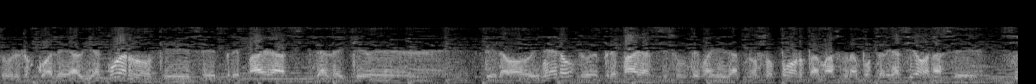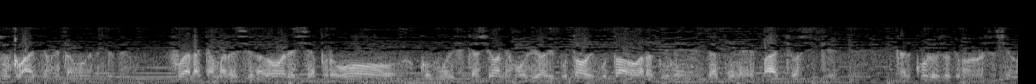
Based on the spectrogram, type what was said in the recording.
sobre los cuales había acuerdos, que es prepagas y la ley que de, de lavado dinero. Lo de prepagas es un tema que ya no soporta más una postergación. Hace cinco años que estamos en este tema. Fue a la Cámara de Senadores, se aprobó con modificaciones, volvió a diputado, diputado ahora tiene, ya tiene despacho, así que calculo yo que no va a haber sesión.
